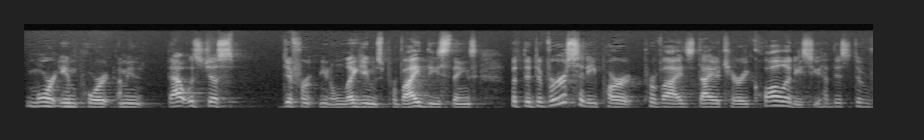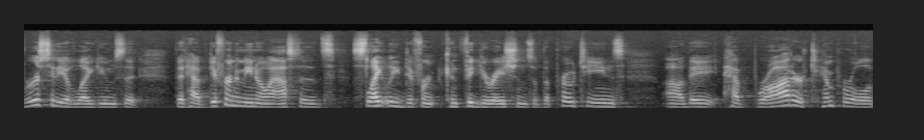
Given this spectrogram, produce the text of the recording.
more import. I mean, that was just different, you know, legumes provide these things, but the diversity part provides dietary quality. So you have this diversity of legumes that, that have different amino acids, slightly different configurations of the proteins. Uh, they have broader temporal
